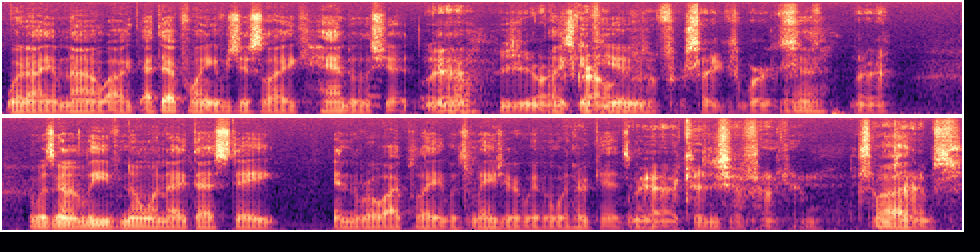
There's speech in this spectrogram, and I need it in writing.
what I am now. Like at that point, it was just like handle the shit. You Yeah, know? you Like, if you- for sake of words. Yeah, Yeah. it was gonna leave no one at that state. And the role I played was major, living with her kids. Yeah, know? Couldn't you fucking sometimes?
